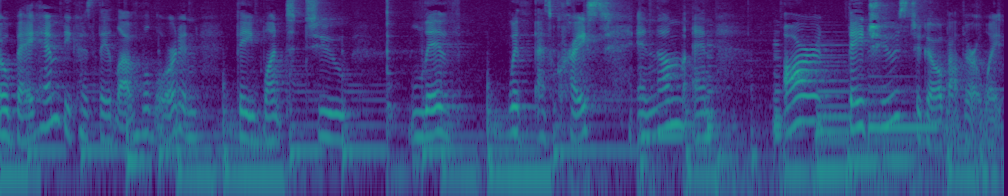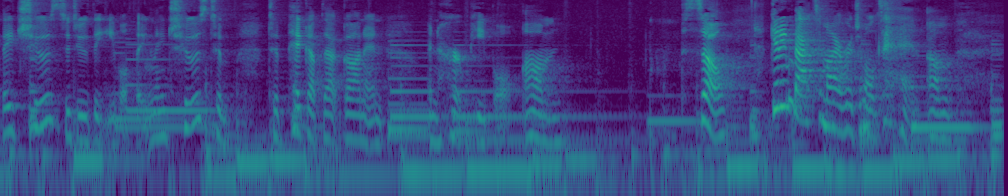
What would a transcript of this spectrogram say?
obey Him because they love the Lord and they want to live with as Christ in them and are they choose to go about their own way. They choose to do the evil thing. They choose to to pick up that gun and and hurt people. Um so, getting back to my original 10. Um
